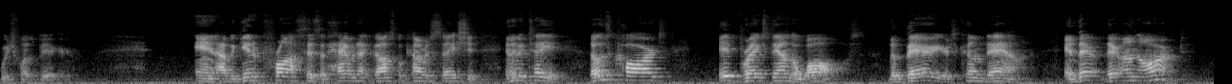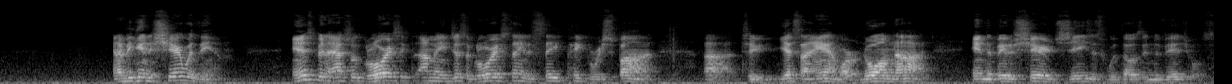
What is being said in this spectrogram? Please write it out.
Which one's bigger? And I begin a process of having that gospel conversation. And let me tell you, those cards, it breaks down the walls. The barriers come down. And they're, they're unarmed. And I begin to share with them. And it's been an absolute glorious, I mean, just a glorious thing to see people respond uh, to, yes, I am, or no, I'm not, and to be able to share Jesus with those individuals.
